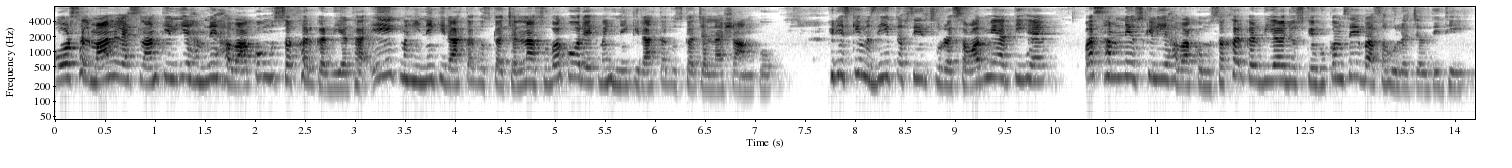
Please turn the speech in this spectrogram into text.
اور سلمان علیہ السلام کے لیے ہم نے ہوا کو مسخر کر دیا تھا۔ ایک مہینے کی راہ تک اس کا چلنا صبح کو اور ایک مہینے کی راہ تک اس کا چلنا شام کو۔ پھر اس کی مزید تفصیل سورہ سعود میں آتی ہے۔ بس ہم نے اس کے لیے ہوا کو مسخر کر دیا جو اس کے حکم سے باسہولت چلتی تھی۔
